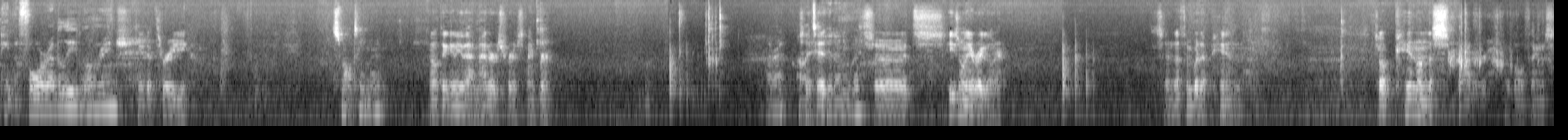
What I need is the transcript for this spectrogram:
Needing a four, I believe, long range. I think a three. Small team, right? I don't think any of that matters for a sniper. All right. I'll That's it. it anyway. So it's he's only a regular. So nothing but a pin. So a pin on the spotter of all things.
